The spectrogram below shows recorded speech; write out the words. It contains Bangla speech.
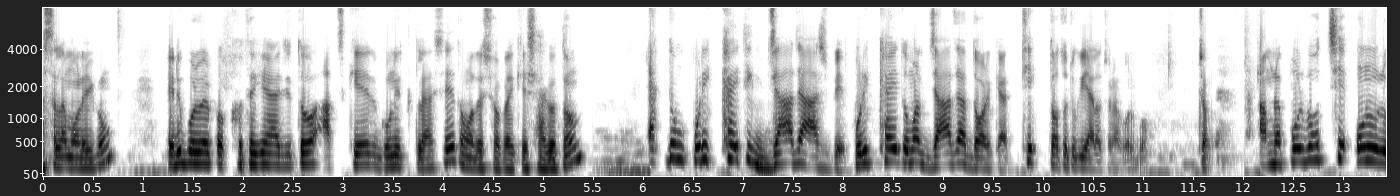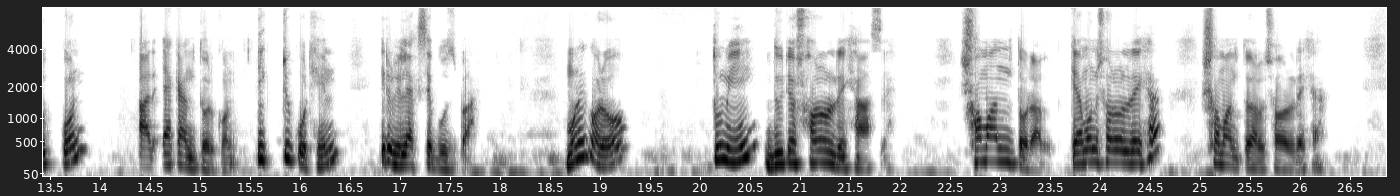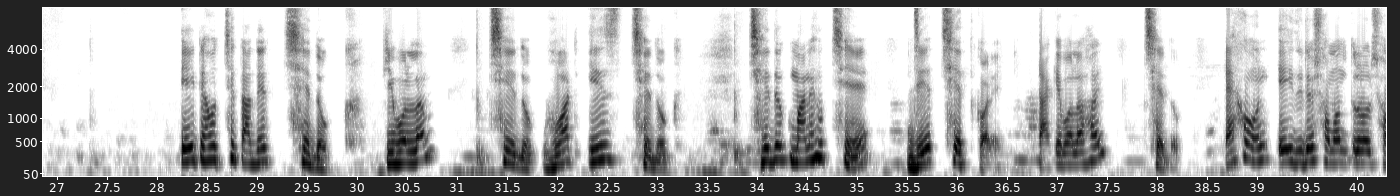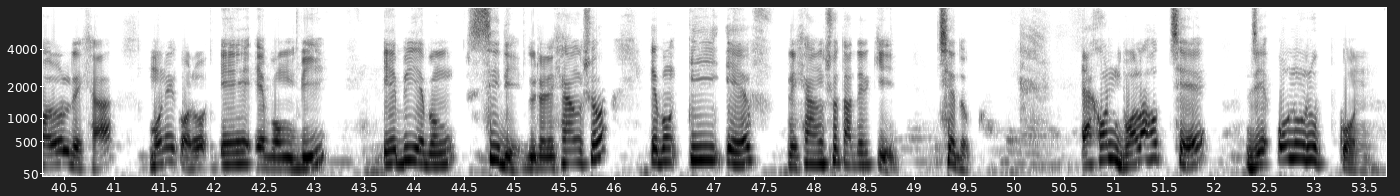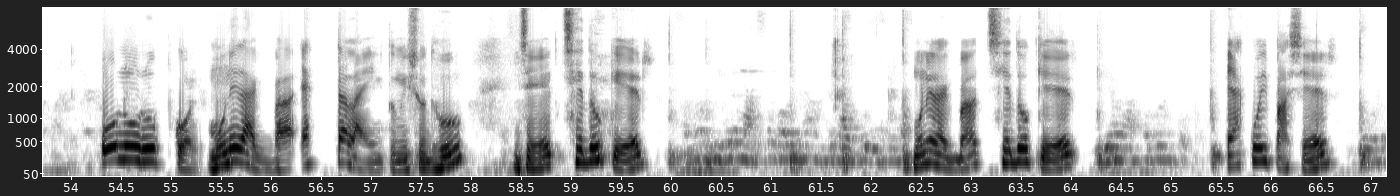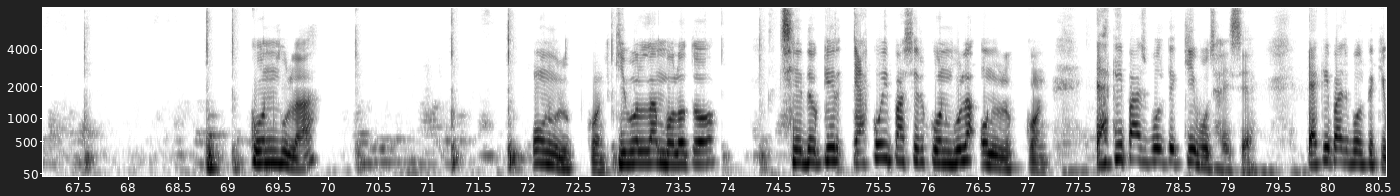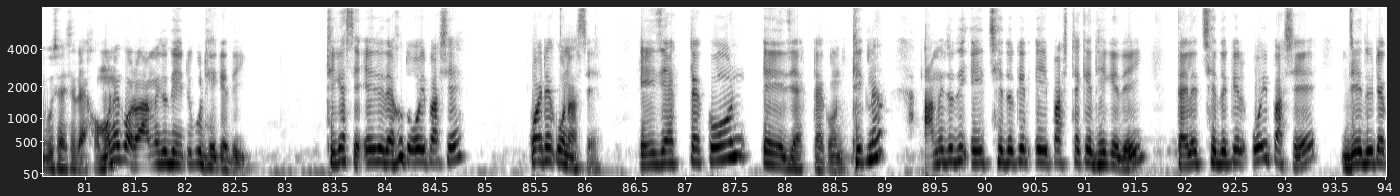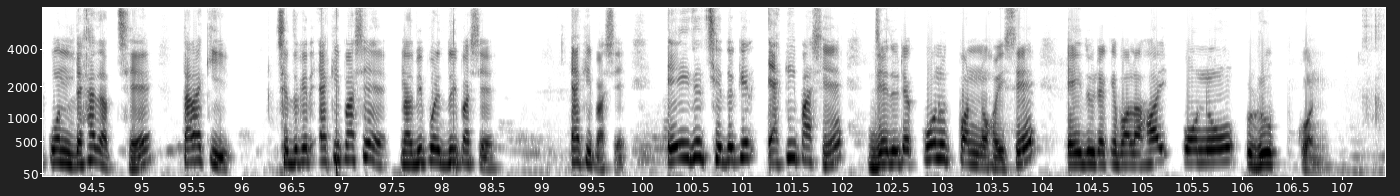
আসসালামু আলাইকুম। এডু পরিবারের পক্ষ থেকে আয়োজিত আজকের গণিত ক্লাসে তোমাদের সবাইকে স্বাগতম। একদম পরীক্ষায় ঠিক যা যা আসবে, পরীক্ষায় তোমার যা যা দরকার, ঠিক ততটুকুই আলোচনা করব। চলো, আমরা পড়ব হচ্ছে অনুরূপ কোণ আর একান্তর কোণ। একটু কঠিন, একটু রিল্যাক্সে বুঝবা। মনে করো তুমি দুইটা সরল রেখা আছে, সমান্তরাল। কেমন সরল রেখা সমান্তরাল সরল রেখা এইটা হচ্ছে তাদের ছেদক। কি বললাম? ছেদক। What is ছেদক? ছেদক মানে হচ্ছে যে ছেদ করে। তাকে বলা হয় ছেদক। এখন এই দুটো সমান্তরাল সরল রেখা, মনে করো এ এবং বি এ বি এবং সিডি দুটো রেখাংশ এবং ই এফ রেখাংশ তাদের কি? ছেদক। এখন বলা হচ্ছে যে অনুরূপ কোণ। অনুরূপ কোণ। মনে রাখবা একটা লাইন তুমি শুধু যে ছেদকের মনে রাখবা, ছেদকের একই পাশের কোনগুলা অনুরূপ কোণ। কি বললাম বলো তো? ছেদকের একই পাশের কোণগুলা অনুরূপ কোণ। একই পাশ বলতে কি বোঝাইছে? একই পাশ বলতে কি বোঝাইছে দেখো, মনে করো আমি যদি এটুকু ঢেকে দিই, ঠিক আছে? এই যে দেখো তো ওই পাশে কয়টা কোণ আছে? এই যে একটা কোণ, এই যে একটা কোণ, ঠিক না? আমি যদি এই ছেদকের এই পাশটাকে ঢেকে দেই তাহলে ছেদকের ওই পাশে যে দুইটা কোণ দেখা যাচ্ছে, তারা কি? ছেদকের একই পাশে না বিপরীত দুই পাশে? একই পাশে। এই যে ছেদকের একই পাশে যে দুইটা কোণ উৎপন্ন হয়েছে এই দুইটাকে বলা হয় অনুরূপ কোণ।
